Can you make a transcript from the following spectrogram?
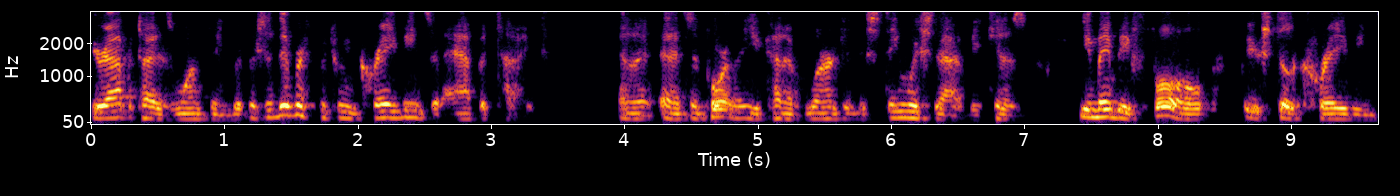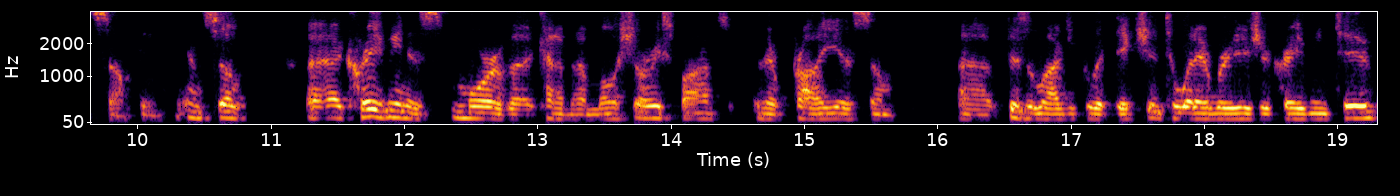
your appetite is one thing, but there's a difference between cravings and appetite. And, and it's important that you kind of learn to distinguish that because you may be full, but you're still craving something. And so a craving is more of a kind of an emotional response. There probably is some uh, physiological addiction to whatever it is you're craving to.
